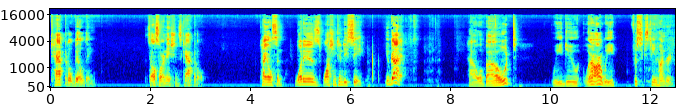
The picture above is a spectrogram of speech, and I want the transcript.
Capitol building. It's also our nation's capital. Ty Olsson, what is Washington, D.C.? You got it. How about we do, where are we for 1600?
